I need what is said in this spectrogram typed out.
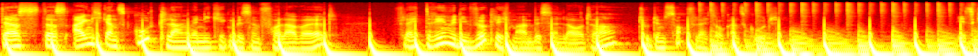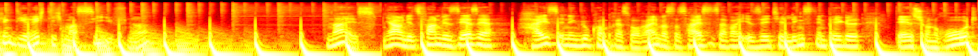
dass das eigentlich ganz gut klang, wenn die Kick ein bisschen voller wird. Vielleicht drehen wir die wirklich mal ein bisschen lauter. Tut dem Song vielleicht auch ganz gut. Jetzt klingt die richtig massiv, ne? Nice. Ja, und jetzt fahren wir sehr, sehr heiß in den Glue-Kompressor rein. Was das heißt, ist einfach, ihr seht hier links den Pegel, der ist schon rot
